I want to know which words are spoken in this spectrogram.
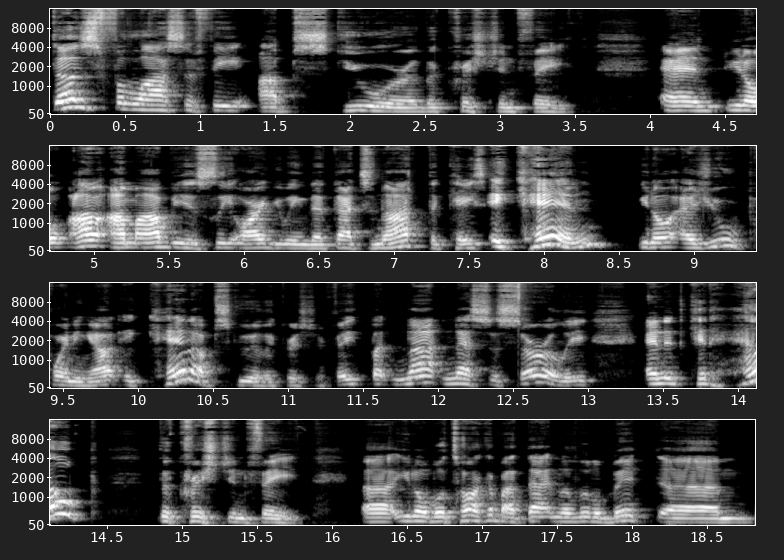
Does philosophy obscure the Christian faith? And you know, I'm obviously arguing that that's not the case. It can, you know, as you were pointing out, it can obscure the Christian faith, but not necessarily, and it can help the Christian faith. Uh, you know, we'll talk about that in a little bit. Um,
